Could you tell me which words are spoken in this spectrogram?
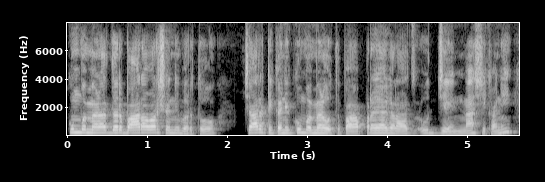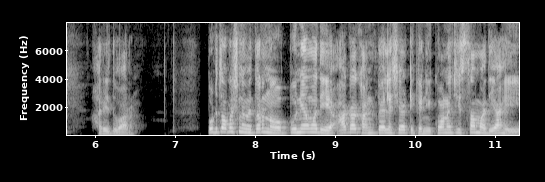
कुंभमेळा दर बारा वर्षांनी भरतो. चार ठिकाणी कुंभमेळा होतो. पहा प्रयागराज उज्जैन नाशिक आणि हरिद्वार. पुढचा प्रश्न मित्रांनो पुण्यामध्ये आगा खान पॅलेस या ठिकाणी कोणाची समाधी आहे?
